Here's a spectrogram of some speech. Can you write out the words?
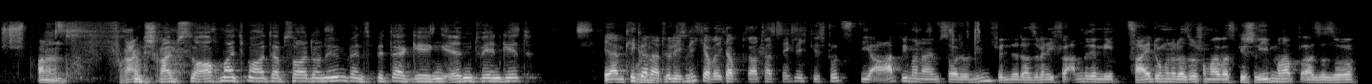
Spannend. Frank, schreibst du auch manchmal unter Pseudonym, wenn es bitter gegen irgendwen geht? Ja, im Kicker Oder natürlich nicht, aber ich habe gerade tatsächlich gestutzt, die Art, wie man ein Pseudonym findet. Also wenn ich für andere Zeitungen oder so schon mal was geschrieben habe, also so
